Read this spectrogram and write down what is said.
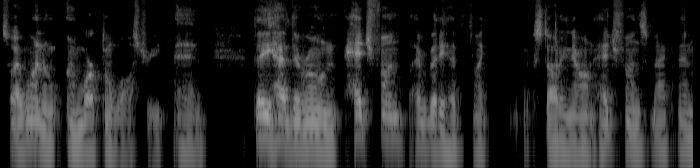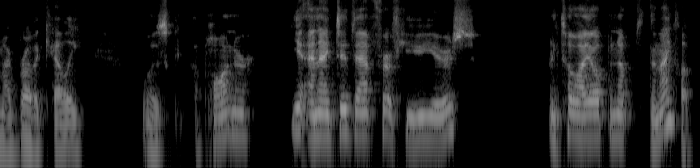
So I went and worked on Wall Street, and they had their own hedge fund. Everybody had like starting their own hedge funds back then. My brother Kelly was a partner. Yeah, and I did that for a few years until I opened up the nightclub.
